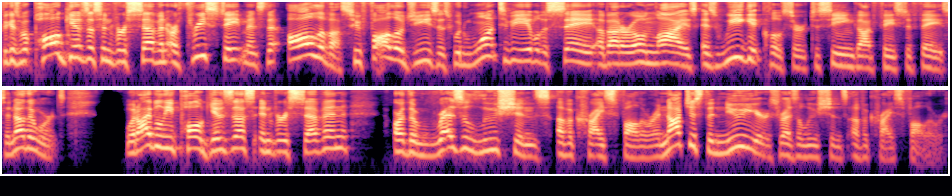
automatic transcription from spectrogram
Because what Paul gives us in verse 7 are three statements that all of us who follow Jesus would want to be able to say about our own lives as we get closer to seeing God face to face. In other words, what I believe Paul gives us in verse 7 are the resolutions of a Christ follower, and not just the New Year's resolutions of a Christ follower,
